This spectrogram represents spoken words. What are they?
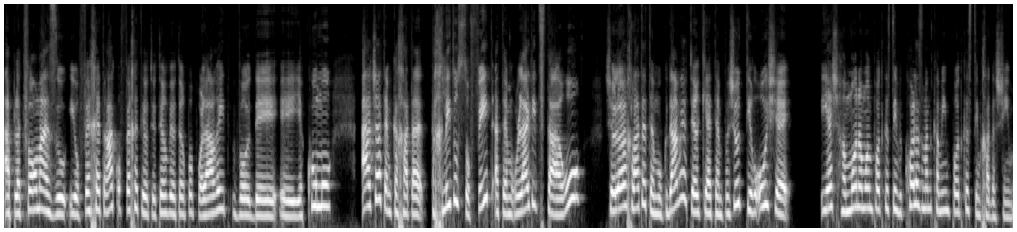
הפלטפורמה הזו היא הופכת, רק הופכת להיות יותר ויותר פופולרית, ועוד אה, אה, יקומו. עד שאתם ככה תחליטו סופית, אתם אולי תצטערו שלא החלטתם מוקדם יותר, כי אתם פשוט תראו שיש המון המון פודקאסטים וכל הזמן קמים פודקאסטים חדשים.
